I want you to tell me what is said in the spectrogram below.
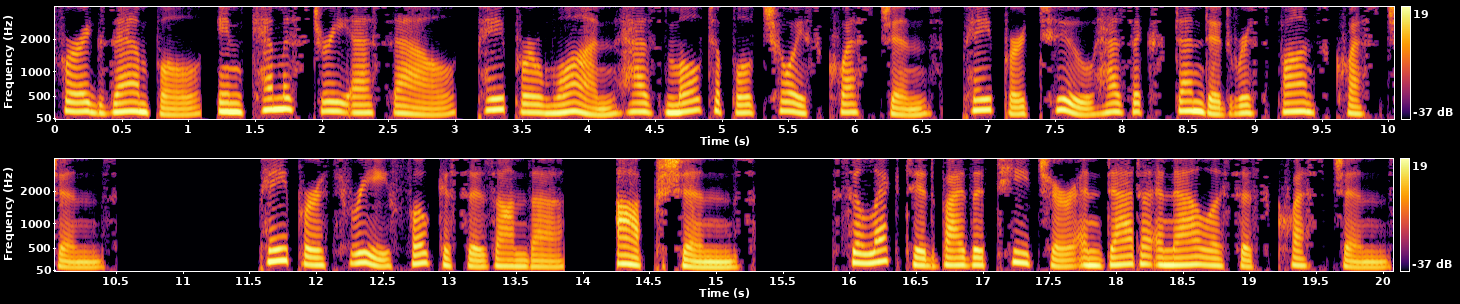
For example, in Chemistry SL, Paper 1 has multiple choice questions, Paper 2 has extended response questions. Paper 3 focuses on the «options» selected by the teacher and data analysis questions.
